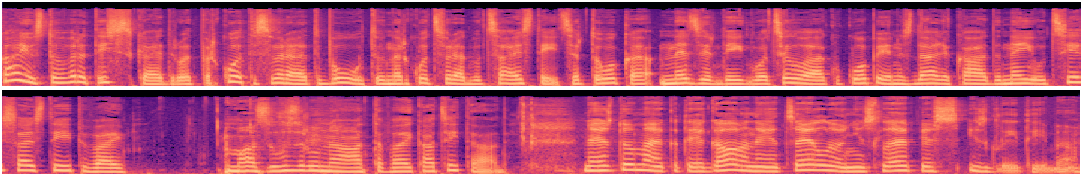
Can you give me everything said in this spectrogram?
kā jūs to varat izskaidrot, par ko tas varētu būt un ar ko tas varētu būt saistīts? Ar to, ka nedzirdīgo cilvēku kopienas daļa kāda nejūtas iesaistīta vai maz uzrunāta vai kā citādi? Nu, es domāju, ka tie galvenie cēloņi slēpjas izglītībā.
